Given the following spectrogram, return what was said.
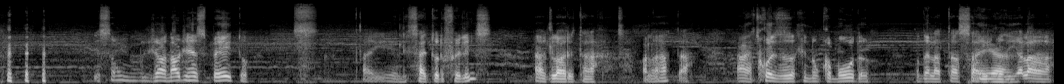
isso é um jornal de respeito. Aí ele sai todo feliz. A Glória tá ah, tá. As coisas aqui nunca mudam. Quando ela tá saindo É. ali, ela,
